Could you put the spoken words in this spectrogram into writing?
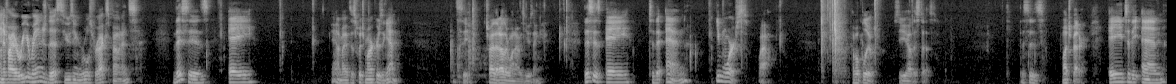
And if I rearrange this using rules for exponents, this is a, yeah, I might have to switch markers again. Let's see, try that other one I was using. This is a to the n, even worse, wow. How about blue? See how this does. This is much better. a to the n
